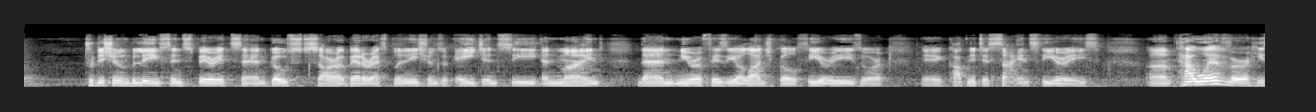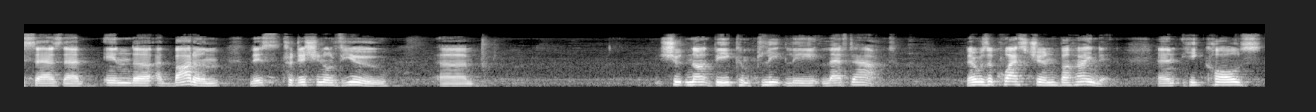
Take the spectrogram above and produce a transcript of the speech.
traditional beliefs in spirits and ghosts are better explanations of agency and mind than neurophysiological theories or uh, cognitive science theories. Um, however, he says that in the at bottom, this traditional view um, should not be completely left out. There was a question behind it, and he calls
